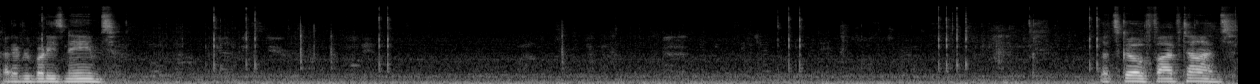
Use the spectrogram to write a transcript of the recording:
Got everybody's names. Let's go five times.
